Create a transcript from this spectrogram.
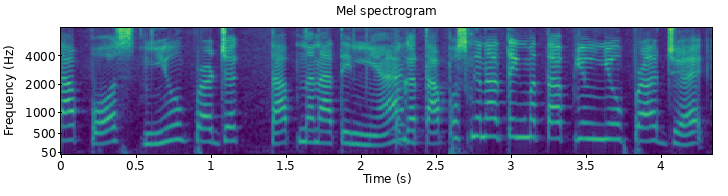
tapos new project tap na natin yan. Pagkatapos nga nating matap yung new project,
